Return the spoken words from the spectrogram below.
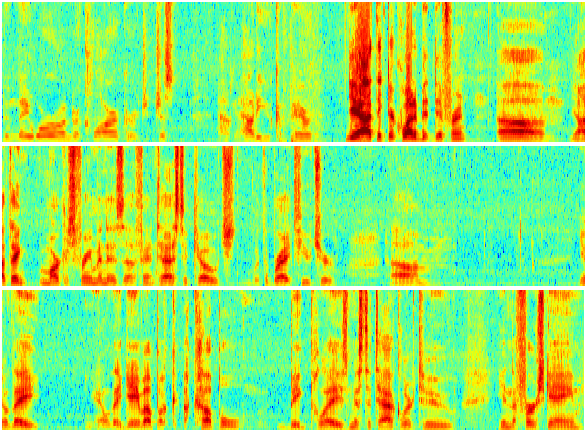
than they were under Clark, or just how, how do you compare them? Yeah, I think they're quite a bit different. Um, you know, I think Marcus Freeman is a fantastic coach with a bright future. Um, you know, they, you know, they gave up a, a, couple big plays, missed a tackle or two in the first game,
